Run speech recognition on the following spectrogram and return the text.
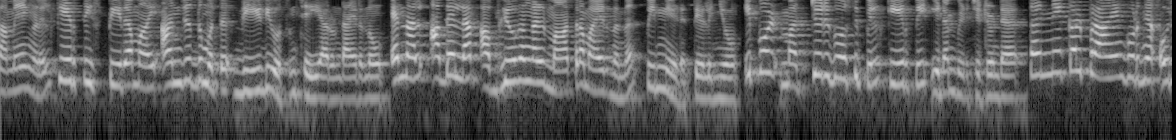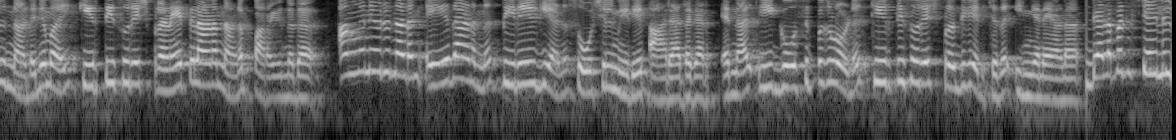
സമയങ്ങളിൽ കീർത്തി സ്ഥിരമായി അനിരുദ്ധുമൊത്ത് വീഡിയോസും ചെയ്യാറുണ്ടായിരുന്നു. എന്നാൽ അതെല്ലാം അഭ്യൂഹങ്ങൾ മാത്രമായിരുന്നെന്ന് പിന്നീട് തെളിഞ്ഞു. ഇപ്പോൾ മറ്റൊരു ഗോസിപ്പിൽ കീർത്തി ഇടം പിടിച്ചിട്ടുണ്ട്. തന്നേക്കാൾ പ്രായം കുറഞ്ഞ ഒരു നടനുമായി കീർത്തി സുരേഷ് പ്രണയത്തിലാണെന്നാണ് പറയുന്നത്. അങ്ങനെ ഒരു നടൻ ഏതാണെന്ന് തിരയുകയാണ് സോഷ്യൽ മീഡിയ ആരാധകർ. എന്നാൽ ഈ ഗോസിപ്പുകളോട് കീർത്തി സുരേഷ് പ്രതികരിച്ചത് ഇങ്ങനെയാണ്. ദളപതി സ്റ്റൈലിൽ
